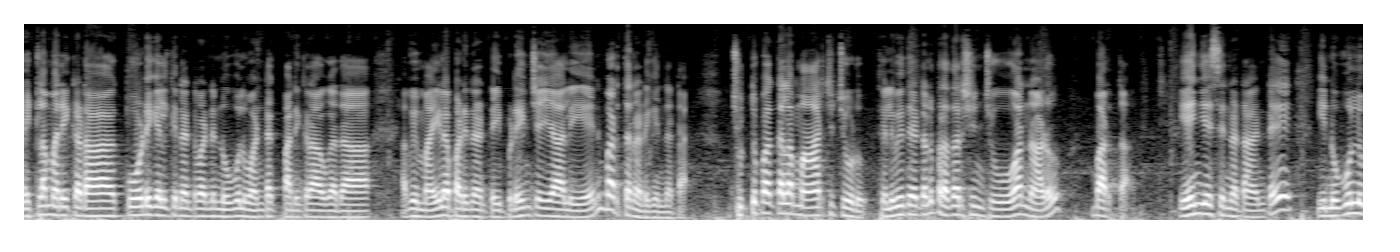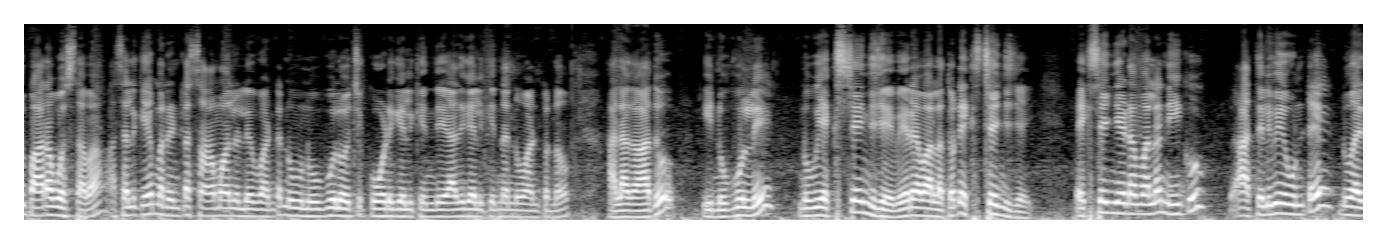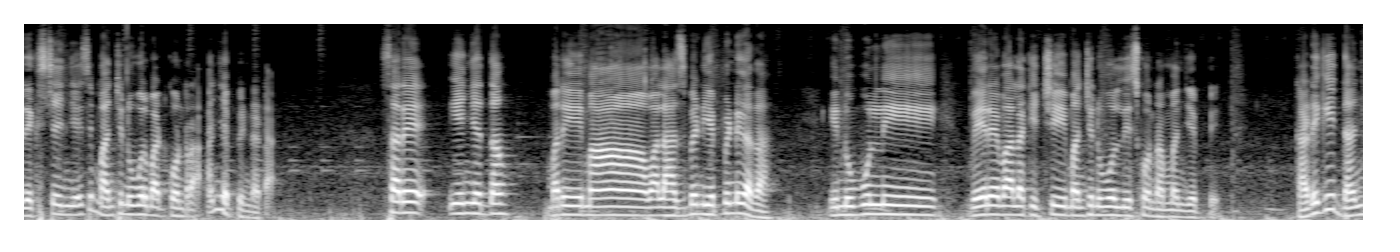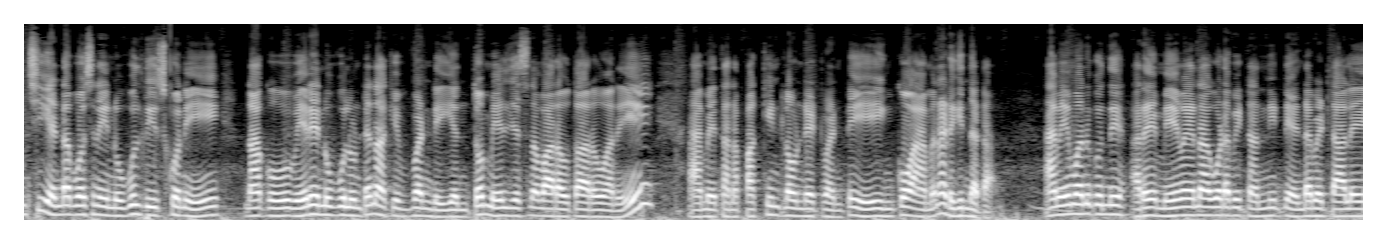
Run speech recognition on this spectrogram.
ఎట్లా మరి ఇక్కడ కోడి గెలికినటువంటి నువ్వులు వంటకు పనికిరావు కదా అవి మైల పడినట్టే ఇప్పుడేం చేయాలి అని భర్తను అడిగిందట. చుట్టుపక్కల మార్చి చూడు తెలివితేటలు ప్రదర్శించు అన్నాడు భర్త. ఏం చేసిందట అంటే ఈ నువ్వులను పారబోస్తావా? అసలుకే మన ఇంట్లో సామాన్లు లేవు అంటే నువ్వు నువ్వులు వచ్చి కోడి గెలికింది అది గెలికిందని నువ్వు అంటున్నావు. అలా కాదు ఈ నువ్వుల్ని నువ్వు ఎక్స్చేంజ్ చేయి వేరే వాళ్ళతో ఎక్స్చేంజ్ చేయి. ఎక్స్చేంజ్ చేయడం వల్ల నీకు ఆ తెలివి ఉంటే నువ్వు అది ఎక్స్చేంజ్ చేసి మంచి నువ్వులు పట్టుకొని రా అని చెప్పిండట. సరే ఏం చేద్దాం? మరి మా వాళ్ళ హస్బెండ్ చెప్పిండు కదా ఈ నువ్వుల్ని వేరే వాళ్ళకి ఇచ్చి మంచి నువ్వులు తీసుకొని రమ్మని చెప్పి. కడిగి దంచి ఎండబోసిన ఈ నువ్వులు తీసుకొని నాకు వేరే నువ్వులు ఉంటే నాకు ఇవ్వండి ఎంతో మేలు చేసిన వారు అవుతారు అని ఆమె తన పక్కింట్లో ఉండేటువంటి ఇంకో ఆమెను అడిగిందట. ఆమె ఏమనుకుంది? అరే మేమైనా కూడా వీటిని అన్నింటిని ఎండబెట్టాలి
